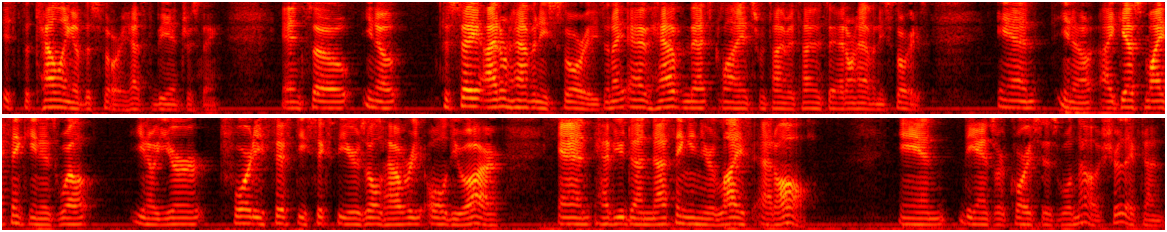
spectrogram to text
it's the telling of the story has to be interesting, and so you know to say I don't have any stories, and I have, met clients from time to time that say I don't have any stories, and you know I guess my thinking is well you know you're 40 50 60 years old however old you are and have you done nothing in your life at all? And the answer of course is well no sure they've done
